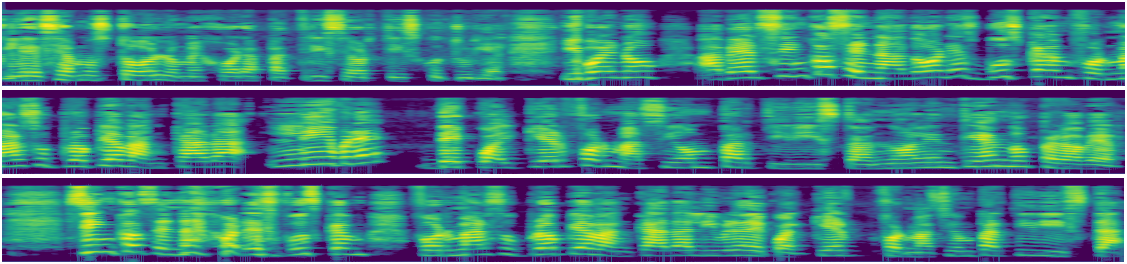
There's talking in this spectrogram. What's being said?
le deseamos todo lo mejor a Patricia Ortiz Couturier. Y bueno, a ver, cinco senadores buscan formar su propia bancada libre de cualquier formación partidista. No le entiendo, pero a ver, cinco senadores buscan formar su propia bancada libre de cualquier formación partidista.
